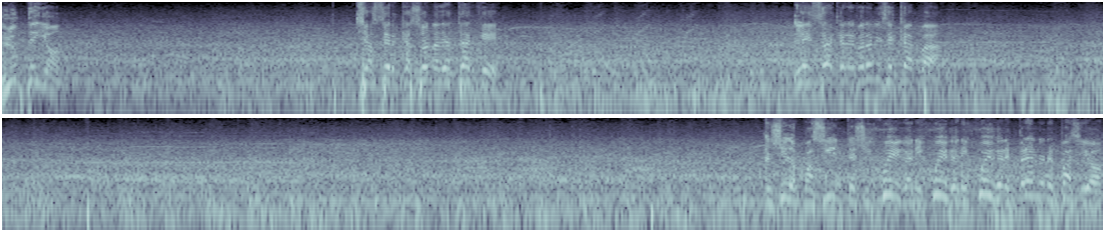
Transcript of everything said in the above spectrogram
Luke de Jong. Se acerca zona de ataque. Le sacan el balón y se escapa. Han sido pacientes y juegan y juegan y juegan esperando un espacio.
